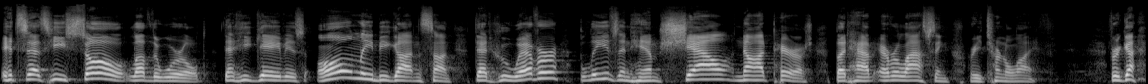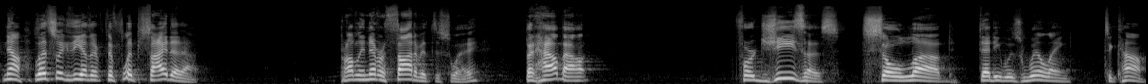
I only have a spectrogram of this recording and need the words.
It says, He so loved the world that He gave His only begotten Son, that whoever believes in Him shall not perish, but have everlasting or eternal life. For God. Now, let's look at the other, the flip side of that. Probably never thought of it this way, but how about for Jesus so loved that he was willing to come.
